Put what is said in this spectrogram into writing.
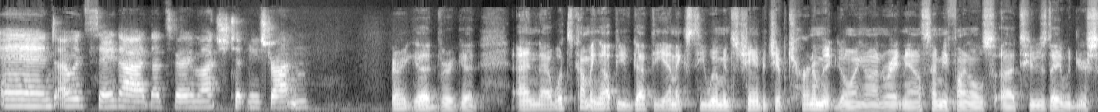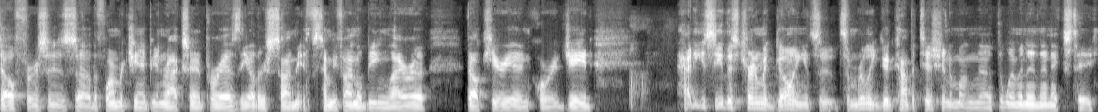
And I would say that that's very much Tiffany Stratton. Very good, very good. And uh, what's coming up? You've got the NXT Women's Championship tournament going on right now. Semifinals uh, Tuesday with yourself versus uh, the former champion Roxanne Perez. The other semi- semifinal being Lyra Valkyria and Cora Jade. How do you see this tournament going? It's, a, it's some really good competition among the, the women in NXT.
